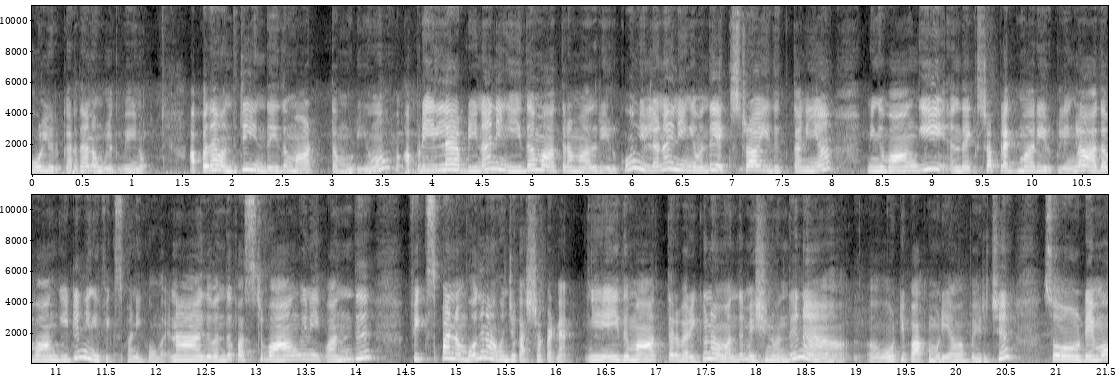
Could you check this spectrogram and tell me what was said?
ஹோல் இருக்கிறதா உங்களுக்கு வேணும். அப்போ தான் வந்துட்டு இந்த இது மாற்ற முடியும். அப்படி இல்லை அப்படின்னா நீங்கள் இதை மாற்றுற மாதிரி இருக்கும். இல்லைன்னா நீங்கள் வந்து எக்ஸ்ட்ரா இதுக்கு தனியாக நீங்கள் வாங்கி அந்த எக்ஸ்ட்ரா ப்ளக் மாதிரி இருக்கு இல்லைங்களா அதை வாங்கிட்டு நீங்கள் ஃபிக்ஸ் பண்ணிக்கோங்க. நான் இது வந்து ஃபஸ்ட்டு வாங்கி வந்து ஃபிக்ஸ் பண்ணும்போது நான் கொஞ்சம் கஷ்டப்பட்டேன். இது மாற்றுற வரைக்கும் நான் வந்து மிஷின் வந்து நான் ஓட்டி பார்க்க முடியாமல் போயிடுச்சு ஸோ டெமோ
